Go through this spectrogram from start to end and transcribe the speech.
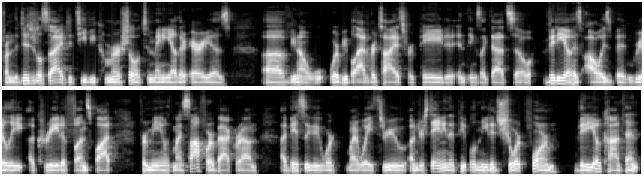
from the digital side to TV commercial to many other areas of you know where people advertise for paid and things like that so video has always been really a creative fun spot for me with my software background i basically worked my way through understanding that people needed short form video content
